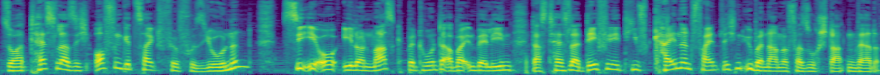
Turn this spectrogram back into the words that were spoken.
so hat Tesla sich offen gezeigt für Fusionen. CEO Elon Musk betonte aber in Berlin, dass Tesla definitiv keinen feindlichen Übernahmeversuch starten werde.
